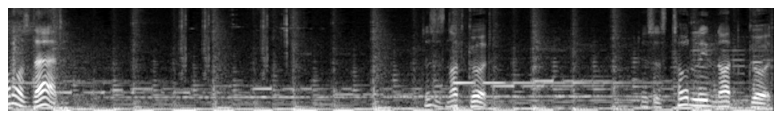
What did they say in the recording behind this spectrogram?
What was that? This is not good. This is totally not good.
